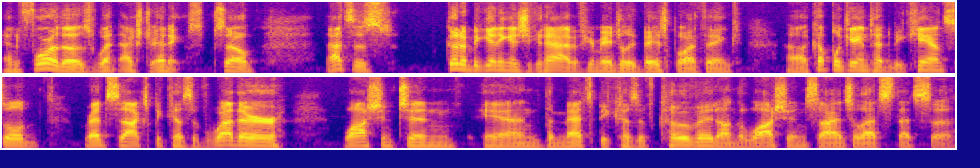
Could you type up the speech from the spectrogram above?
and four of those went extra innings. So that's as good a beginning as you could have if you're Major League Baseball, I think. Uh, a couple games had to be canceled. Red Sox because of weather, Washington and the Mets because of COVID on the Washington side. So that's that's uh,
